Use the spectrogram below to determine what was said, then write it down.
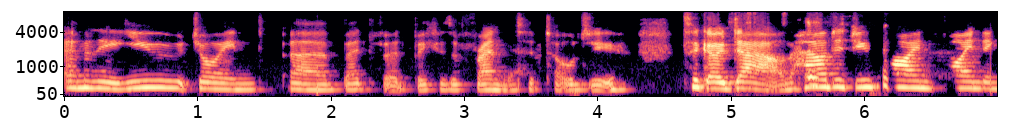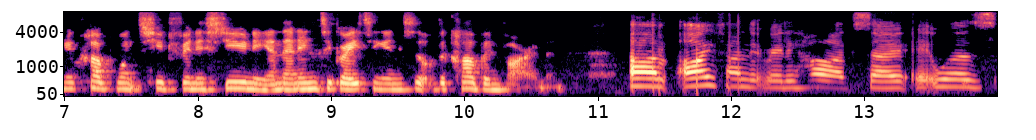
Emily, you joined uh, Bedford because a friend had told you to go down. How did you find finding a club once you'd finished uni and then integrating into sort of the club environment? Um, I found it really hard. So it was,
